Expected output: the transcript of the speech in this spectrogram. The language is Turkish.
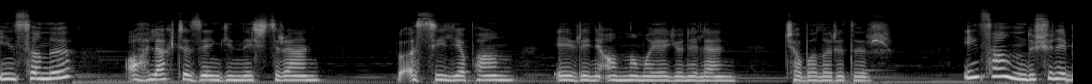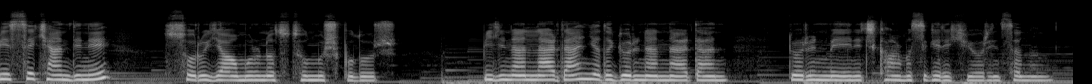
insanı ahlakça zenginleştiren ve asil yapan evreni anlamaya yönelen çabalarıdır. İnsan düşünebilse kendini soru yağmuruna tutulmuş bulur. Bilinenlerden ya da görünenlerden görünmeyeni çıkarması gerekiyor insanın.''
